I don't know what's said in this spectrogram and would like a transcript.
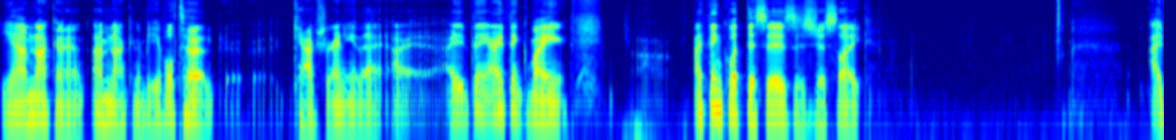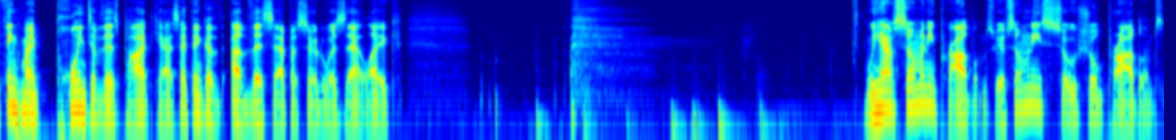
yeah, I'm not gonna, I'm not gonna be able to capture any of that. I, I think, I think my, I think what this is is just like. I think my point of this podcast, I think of, of this episode was that like we have so many problems. We have so many social problems.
